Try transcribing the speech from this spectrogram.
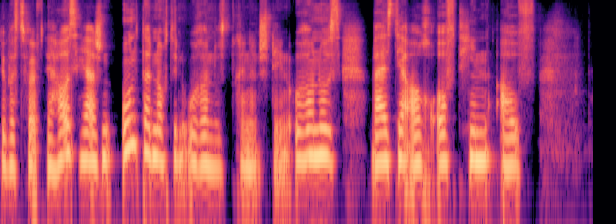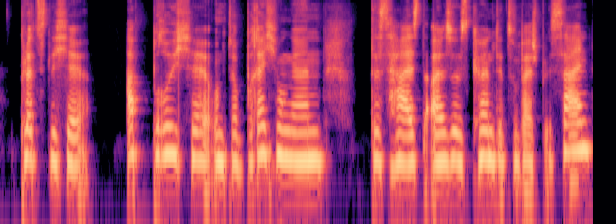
übers zwölfte Haus herrschen und dann noch den Uranus drinnen stehen. Uranus weist ja auch oft hin auf plötzliche Abbrüche, Unterbrechungen. Das heißt also, es könnte zum Beispiel sein,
